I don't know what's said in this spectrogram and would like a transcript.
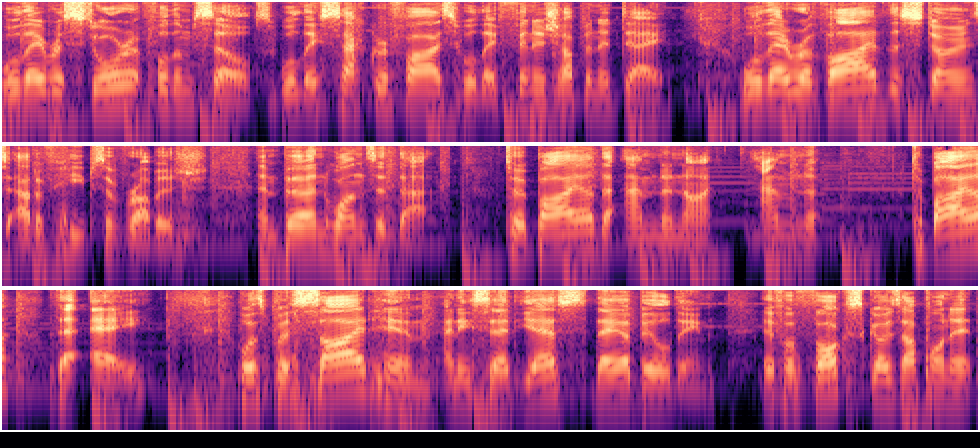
Will they restore it for themselves? Will they sacrifice? Will they finish up in a day? Will they revive the stones out of heaps of rubbish and burn ones at that? Tobiah the Ammonite, Ammon, Tobiah the A, was beside him, and he said, Yes, they are building. If a fox goes up on it,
